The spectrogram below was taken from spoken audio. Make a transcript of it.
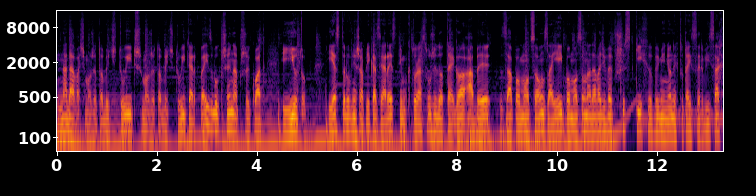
nadawać. Może to być Twitch, może to być Twitter, Facebook, czy na przykład YouTube. Jest również aplikacja Restream, która służy do tego, aby za pomocą, za jej pomocą nadawać we wszystkich wymienionych tutaj serwisach.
